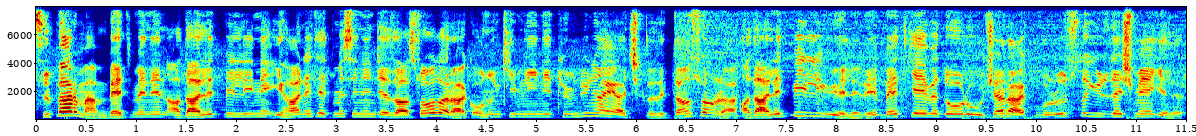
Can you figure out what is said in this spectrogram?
Superman, Batman'in Adalet Birliği'ne ihanet etmesinin cezası olarak onun kimliğini tüm dünyaya açıkladıktan sonra Adalet Birliği üyeleri Batcave'e doğru uçarak Bruce'la yüzleşmeye gelir.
